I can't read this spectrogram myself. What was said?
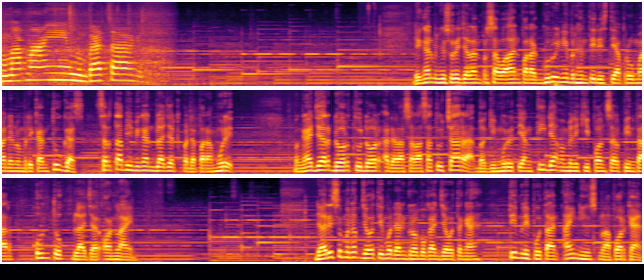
mewarnai membaca gitu Dengan menyusuri jalan persawahan, para guru ini berhenti di setiap rumah dan memberikan tugas serta bimbingan belajar kepada para murid. Mengajar door to door adalah salah satu cara bagi murid yang tidak memiliki ponsel pintar untuk belajar online. Dari Sumeneb, Jawa Timur dan Grobogan, Jawa Tengah, tim liputan iNews melaporkan.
